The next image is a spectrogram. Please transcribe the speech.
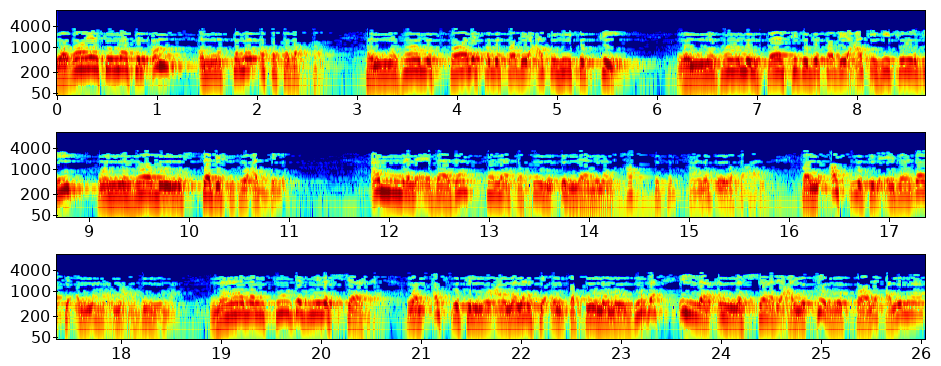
وغاية ما في الأمر أن السماء تتدخل. فالنظام الصالح بطبيعته تبقيه والنظام الفاسد بطبيعته تلغيه والنظام المشتبه تعدله. أما العبادات فلا تكون إلا من الحق سبحانه وتعالى. فالأصل في العبادات أنها معدومة ما لم توجد من الشارع. والأصل في المعاملات أن تكون موجودة إلا أن الشارع يقر الصالح منها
